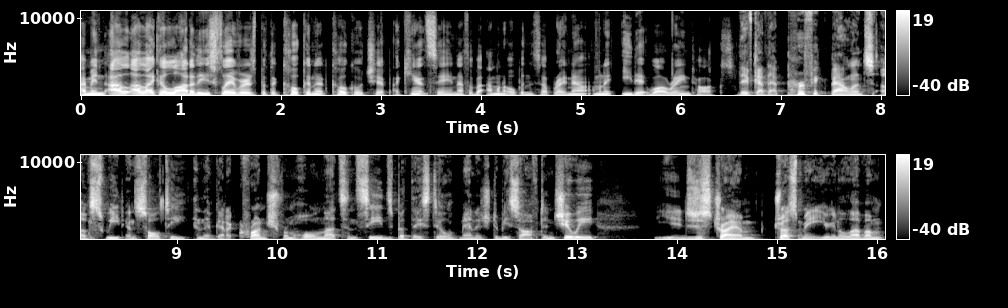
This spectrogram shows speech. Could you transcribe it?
I mean, I, I like a lot of these flavors, but the coconut cocoa chip, I can't say enough about. I'm going to open this up right now. I'm going to eat it while Rainn talks. They've got that perfect balance of sweet and salty, and they've got a crunch from whole nuts and seeds, but they still manage to be soft and chewy. You just try them. Trust me, you're going to love them.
